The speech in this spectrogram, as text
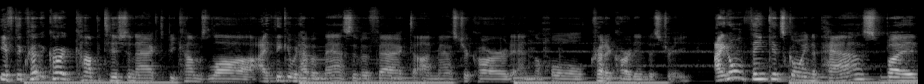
If the Credit Card Competition Act becomes law, I think it would have a massive effect on MasterCard and the whole credit card industry. I don't think it's going to pass, but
